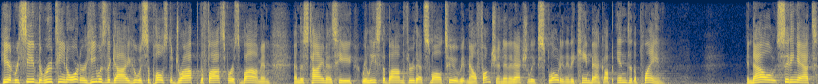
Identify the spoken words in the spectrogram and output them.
he had received the routine order. He was the guy who was supposed to drop the phosphorus bomb. And, and this time, as he released the bomb through that small tube, it malfunctioned and it actually exploded and it came back up into the plane. And now, sitting at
